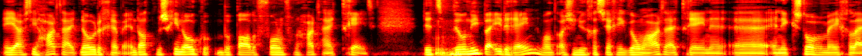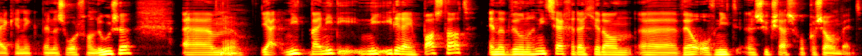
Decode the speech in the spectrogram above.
en juist die hardheid nodig hebben. En dat misschien ook een bepaalde vorm van hardheid traint. Dit mhm. wil niet bij iedereen, want als je nu gaat zeggen: Ik wil mijn hardheid trainen uh, en ik stop ermee gelijk en ik ben een soort van loser. Um, ja. niet, bij niet, niet iedereen past dat. En dat wil nog niet zeggen dat je dan uh, wel of niet een succesvol persoon bent.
